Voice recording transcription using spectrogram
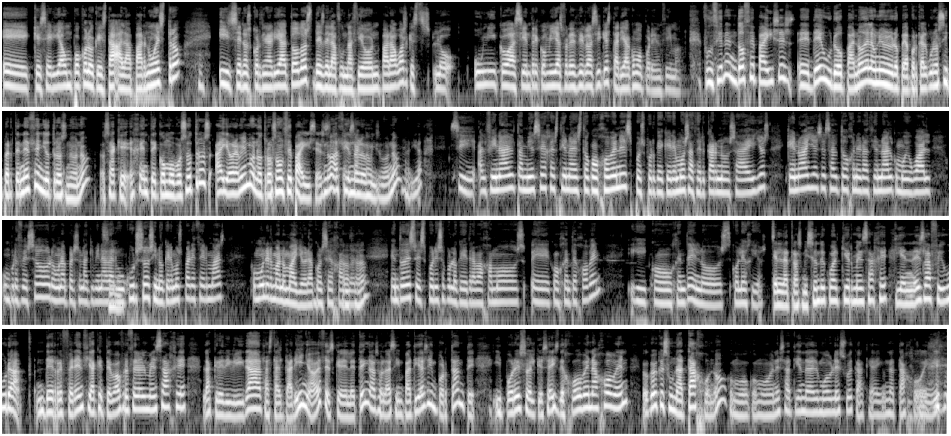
eh, que sería un poco lo que está a la par nuestro y se nos coordinaría a todos desde la Fundación Paraguas, que es lo único, así entre comillas, por decirlo así, que estaría como por encima. Funciona en 12 países eh, de Europa, no de la Unión Europea, porque algunos sí pertenecen y otros no, ¿no? O sea que gente como vosotros hay ahora mismo en otros 11 países, ¿no? Haciendo lo mismo, ¿no, María? Sí, al final también se gestiona esto con jóvenes, pues porque queremos acercarnos a ellos, que no haya ese salto generacional como igual un profesor o una persona que viene a dar un curso, sino queremos parecer más como un hermano mayor aconsejándole. Entonces es por eso por lo que trabajamos eh, con gente joven y con gente en los colegios. En la transmisión de cualquier mensaje, quien es la figura de referencia que te va a ofrecer el mensaje, la credibilidad, hasta el cariño a veces que le tengas o la simpatía es importante. Y por eso el que seáis de joven a joven, yo creo que es un atajo, ¿no? Como, como en esa tienda de muebles sueca que hay un atajo y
